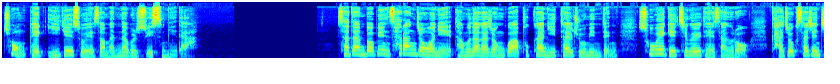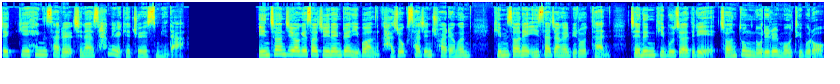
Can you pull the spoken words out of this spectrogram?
총 102개소에서 만나볼 수 있습니다. 사단법인 사랑정원이 다문화 가정과 북한 이탈 주민 등 소외 계층을 대상으로 가족 사진 찍기 행사를 지난 3일 개최했습니다. 인천 지역에서 진행된 이번 가족 사진 촬영은 김선혜 이사장을 비롯한 재능 기부자들이 전통 놀이를 모티브로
